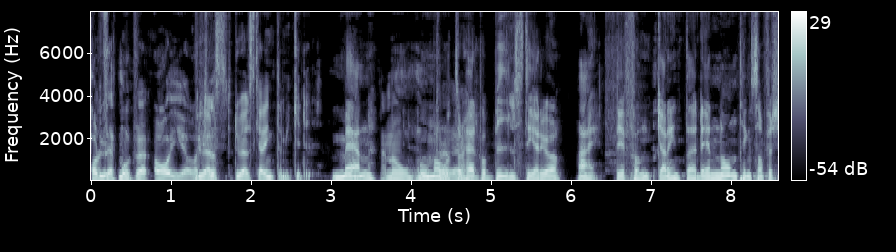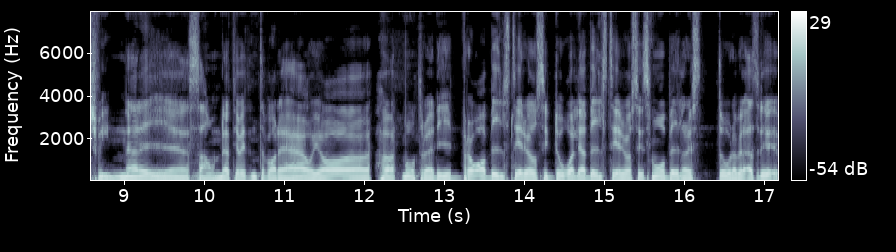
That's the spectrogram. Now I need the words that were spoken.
Har du sett Motörhead? Oj, vad du, älsk, du älskar inte Mickey D. men Nej, men Motörhead- Motorhead på bilstereo, nej, det funkar inte. Det är någonting som försvinner i eh, soundet. Jag vet inte vad det är och jag har hört Motorhead i bra bilstereos, i dåliga bilstereos, i små bilar, i stora bilar. Alltså det,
